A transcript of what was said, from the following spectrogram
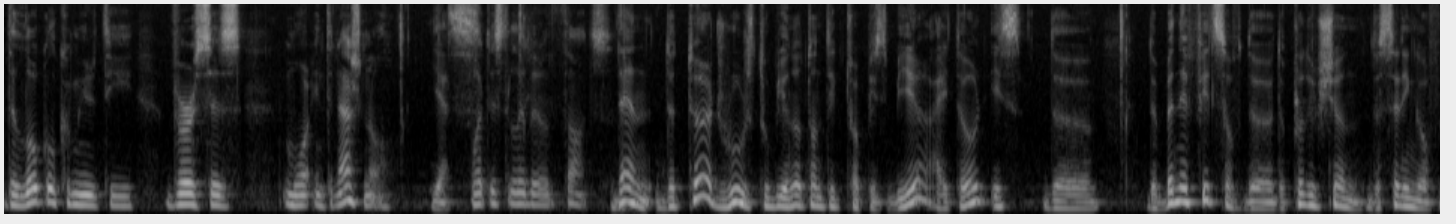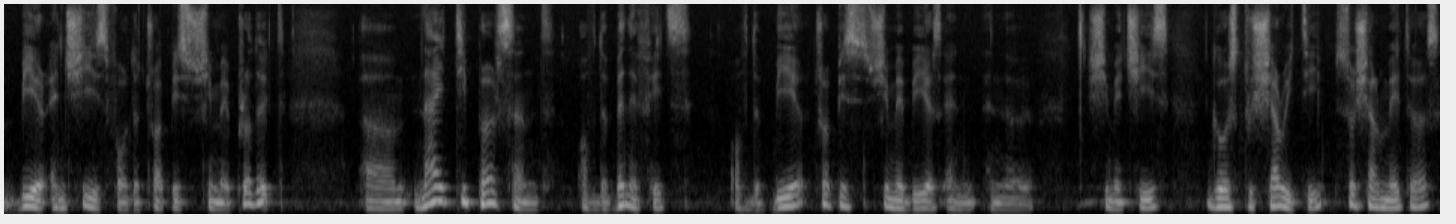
the local community versus more international? Yes. What is the little bit of thoughts? Then the third rules to be an authentic Trappist beer, I told, is the the benefits of the, the production, the selling of beer and cheese for the Trappist Chimay product. Um, Ninety percent of the benefits of the beer, Trappist Chimay beers and and uh, Chimay cheese goes to charity, social matters.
